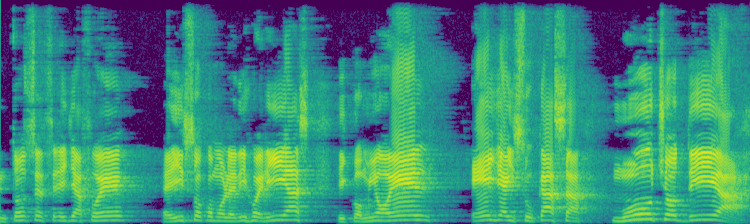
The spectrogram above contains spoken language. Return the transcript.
Entonces ella fue e hizo como le dijo Elías y comió él, ella y su casa muchos días.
